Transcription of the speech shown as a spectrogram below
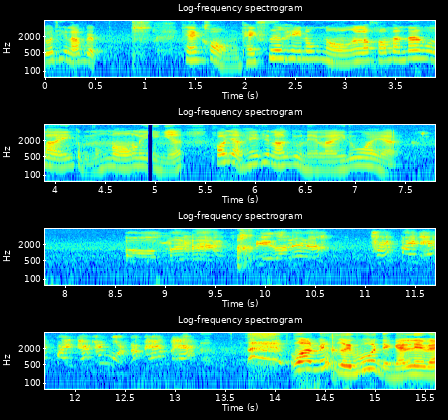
ก็ที่รักแบบแพ็คของแพ็คเสื้อให้น้องๆ แล้วเขามานั่งไลฟ์กับน้องๆ อะไรอย่างเงี้ยเขาอยากให้ที่รักอยู่ในไลฟ์ด้วยอะปลอมมากพี่ตอนนั้นนะแพ็คไปแพ็คไปแพ็คให้หมดนะแพ็คแพ็คว่านไม่เคยพูดอย่างนั้นเลยไหม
